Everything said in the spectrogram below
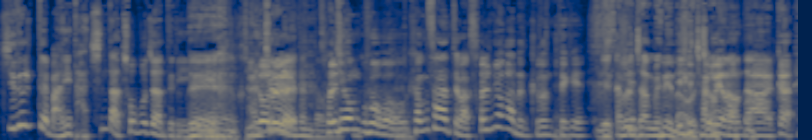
찌를 때 많이 다친다 초보자들이 네. 잘 찔러야 이거를 된다고. 설경구 형사한테 막 설명하는 그런 되게 예, 그런 장면이 나오죠. 장면이 나온다. 아, 그러니까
